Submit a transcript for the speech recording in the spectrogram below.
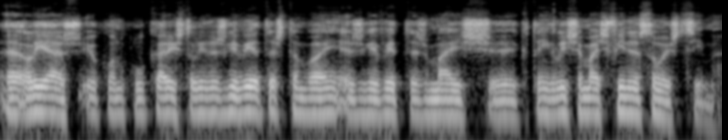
aliás, eu quando colocar isto ali nas gavetas também, as gavetas mais eh, que têm lixa mais fina são as de cima.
